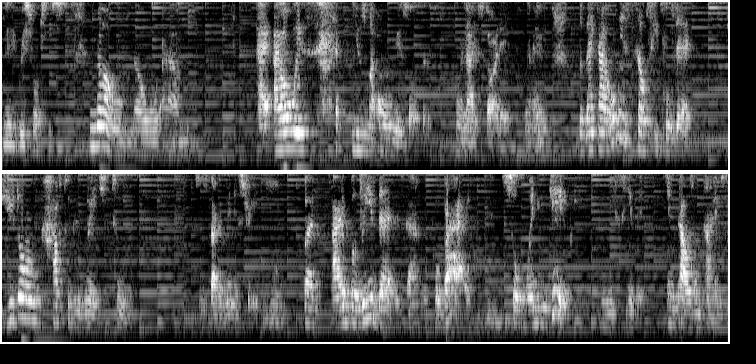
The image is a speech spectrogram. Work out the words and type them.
many resources. No, no. Um, I, I always use my own resources when I started. Right? But like I always tell people that you don't have to be rich to to start a ministry. Mm-hmm. But I believe that is God will provide. Mm-hmm. So when you give, you receive it in thousand times.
